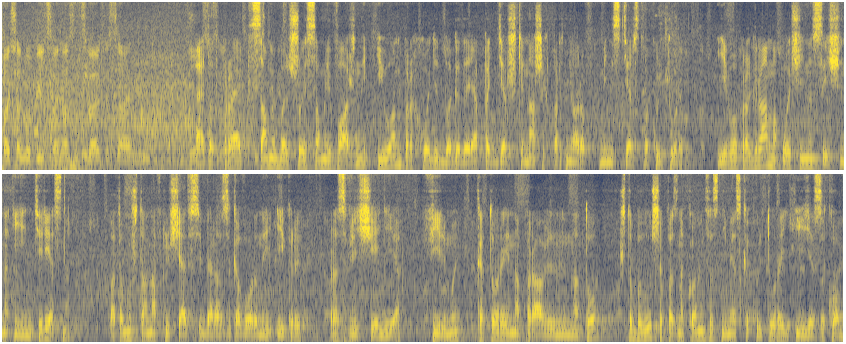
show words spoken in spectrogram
Deutschlandmobil 2012 ist ein Этот проект самый большой, самый важный, и он проходит благодаря поддержке наших партнеров Министерства культуры. Его программа очень насыщена и интересна, потому что она включает в себя разговорные игры, развлечения, фильмы, которые направлены на то, чтобы лучше познакомиться с немецкой культурой и языком.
